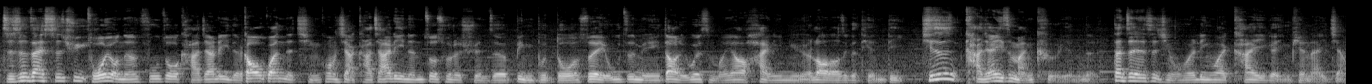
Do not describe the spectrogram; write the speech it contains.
只是在失去所有能辅佐卡加利的高官的情况下，卡加利能做出的选择并不多。所以乌兹米到底为什么要害你女儿落到这个田地？其实卡加利是蛮可怜的。但这件事情我会另外开一个影片来讲。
